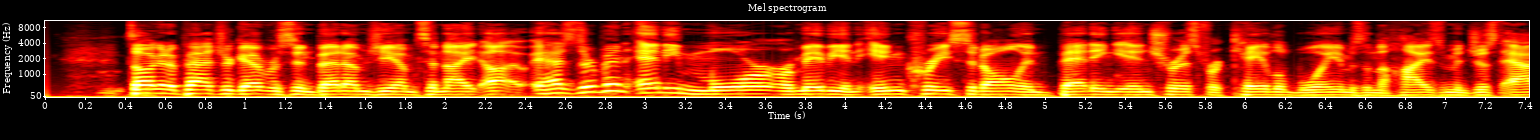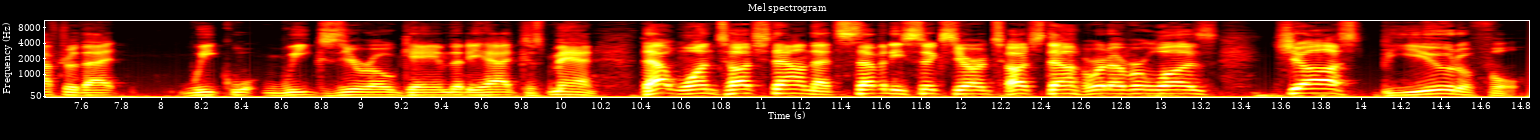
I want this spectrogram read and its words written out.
Talking to Patrick Everson, BetMGM tonight. Uh, has there been any more, or maybe an increase at all, in betting interest for Caleb Williams and the Heisman just after that week week zero game that he had? Because man, that one touchdown, that seventy six yard touchdown, or whatever it was, just beautiful.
